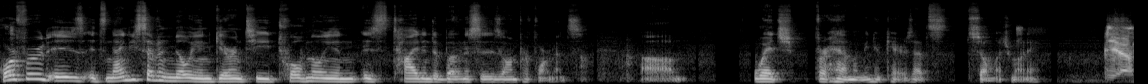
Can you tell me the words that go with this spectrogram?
Horford is it's 97 million guaranteed, 12 million is tied into bonuses on performance. Um, which for him, I mean, who cares? That's so much money. Yeah.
